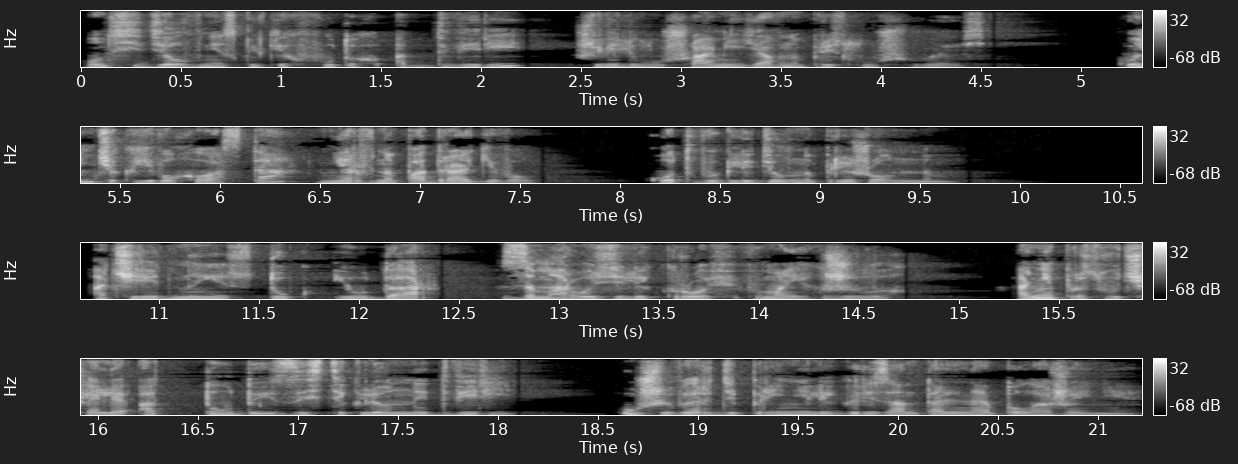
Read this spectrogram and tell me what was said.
Он сидел в нескольких футах от двери, шевелил ушами, явно прислушиваясь. Кончик его хвоста нервно подрагивал. Кот выглядел напряженным. Очередные стук и удар заморозили кровь в моих жилах. Они прозвучали оттуда, из застекленной двери. Уши Верди приняли горизонтальное положение.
